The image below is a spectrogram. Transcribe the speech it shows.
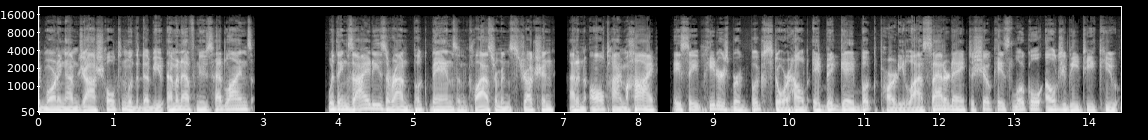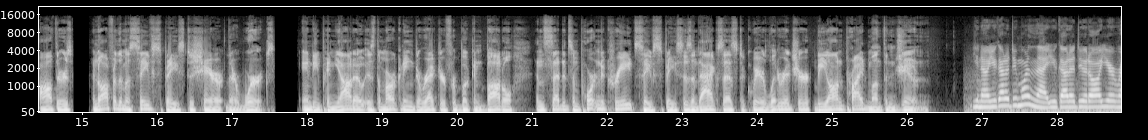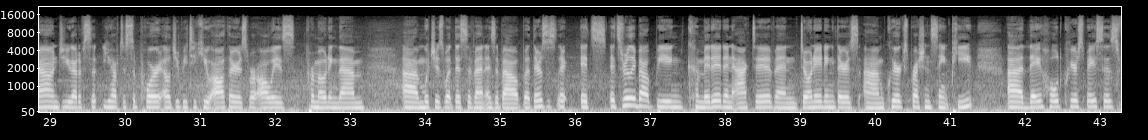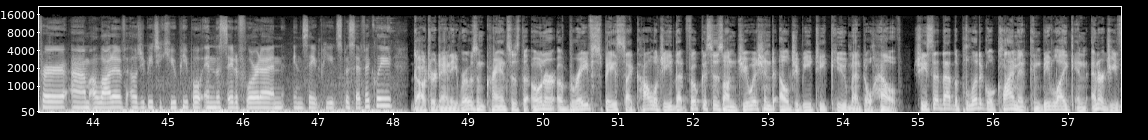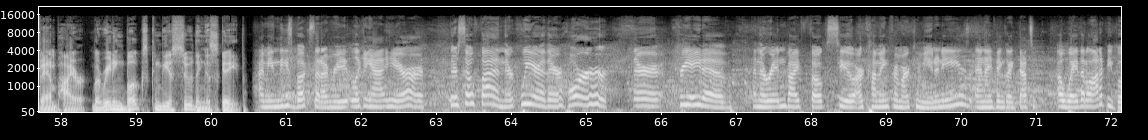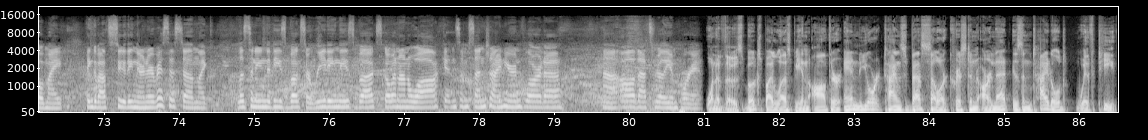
Good morning. I'm Josh Holton with the WMNF News headlines. With anxieties around book bans and classroom instruction at an all time high, a St. Petersburg bookstore held a big gay book party last Saturday to showcase local LGBTQ authors and offer them a safe space to share their works. Andy Pinato is the marketing director for Book and Bottle and said it's important to create safe spaces and access to queer literature beyond Pride Month in June you know you got to do more than that you got to do it all year round you got to you have to support lgbtq authors we're always promoting them um, which is what this event is about. But there's it's it's really about being committed and active and donating. There's um, Queer Expression St. Pete. Uh, they hold queer spaces for um, a lot of LGBTQ people in the state of Florida and in St. Pete specifically. Dr. Danny Rosenkrantz is the owner of Brave Space Psychology that focuses on Jewish and LGBTQ mental health. She said that the political climate can be like an energy vampire, but reading books can be a soothing escape. I mean, these books that I'm re- looking at here are they're so fun. They're queer, they're horror, they're creative, and they're written by folks who are coming from our communities. And I think like that's a way that a lot of people might think about soothing their nervous system, like listening to these books or reading these books, going on a walk, getting some sunshine here in Florida. Uh, all that's really important. One of those books by lesbian author and New York Times bestseller Kristen Arnett is entitled With Teeth.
